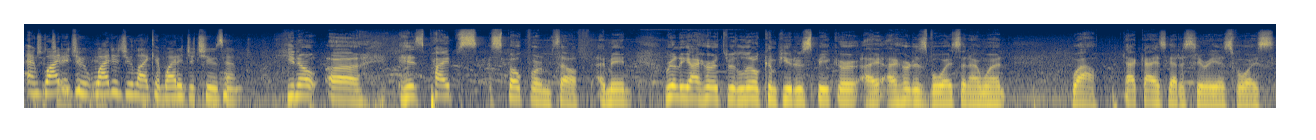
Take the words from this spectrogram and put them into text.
And why did you why did you like him? Why did you choose him? You know, uh, his pipes spoke for himself. I mean, really, I heard through the little computer speaker, I, I heard his voice, and I went, "Wow, that guy's got a serious voice."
